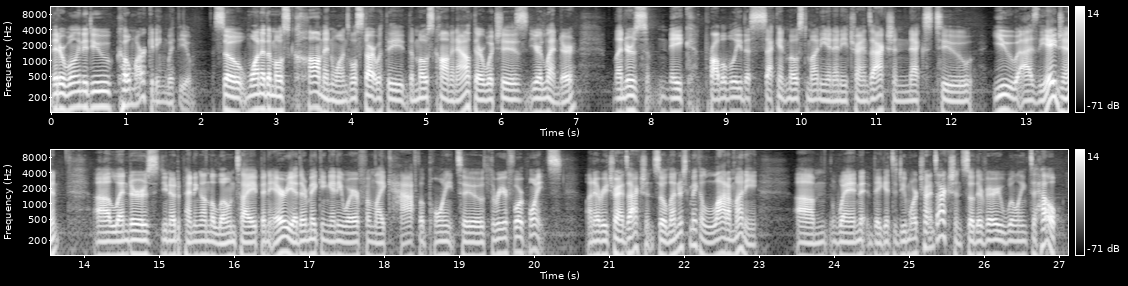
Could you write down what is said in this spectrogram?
that are willing to do co-marketing with you. So one of the most common ones, we'll start with the the most common out there, which is your lender. Lenders make probably the second most money in any transaction next to you as the agent. Uh, lenders, you know, depending on the loan type and area, they're making anywhere from like half a point to three or four points on every transaction. So lenders can make a lot of money um, when they get to do more transactions. So they're very willing to help.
